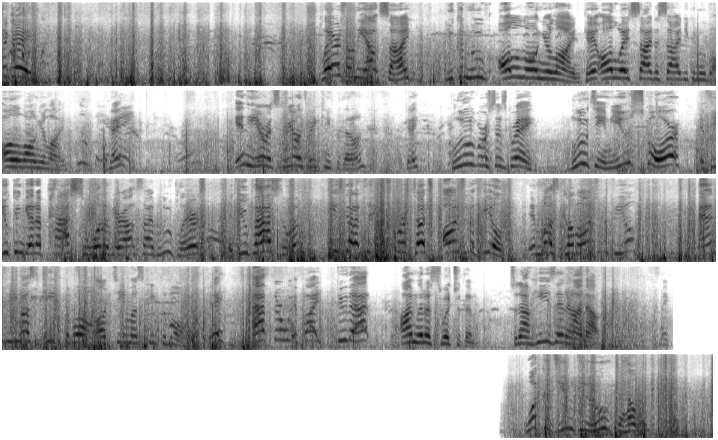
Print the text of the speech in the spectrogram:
The game. Players on the outside, you can move all along your line. Okay, all the way side to side. You can move all along your line. Okay. In here, it's three on three. Can you put that on? Okay. Blue versus gray. Blue team, you score if you can get a pass to one of your outside blue players. If you pass to him, he's got to take his first touch onto the field. It must come onto the field, he must keep the ball. Our team must keep the ball. Okay? After, if I do that, I'm going to switch with him. So now he's in and I'm out. What could you do to help him?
